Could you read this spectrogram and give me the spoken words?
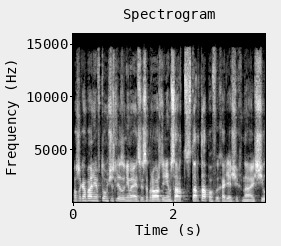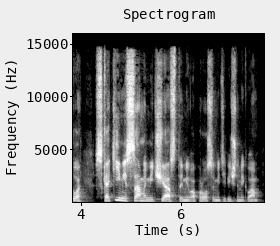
Ваша компания в том числе занимается и сопровождением стартапов, выходящих на ICO. С какими самыми частыми вопросами, типичными к вам,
